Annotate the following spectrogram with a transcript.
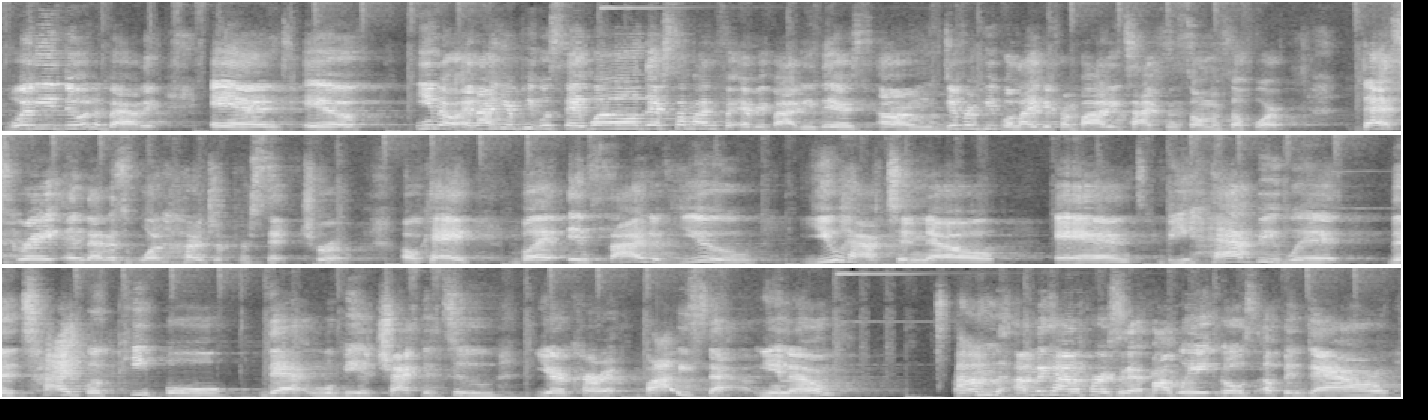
what are you doing about it? And if, you know, and I hear people say, well, there's somebody for everybody. There's um, different people like different body types and so on and so forth. That's great, and that is 100% true, okay? But inside of you, you have to know and be happy with the type of people that will be attracted to your current body style, you know? I'm I'm the kind of person that my weight goes up and down,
